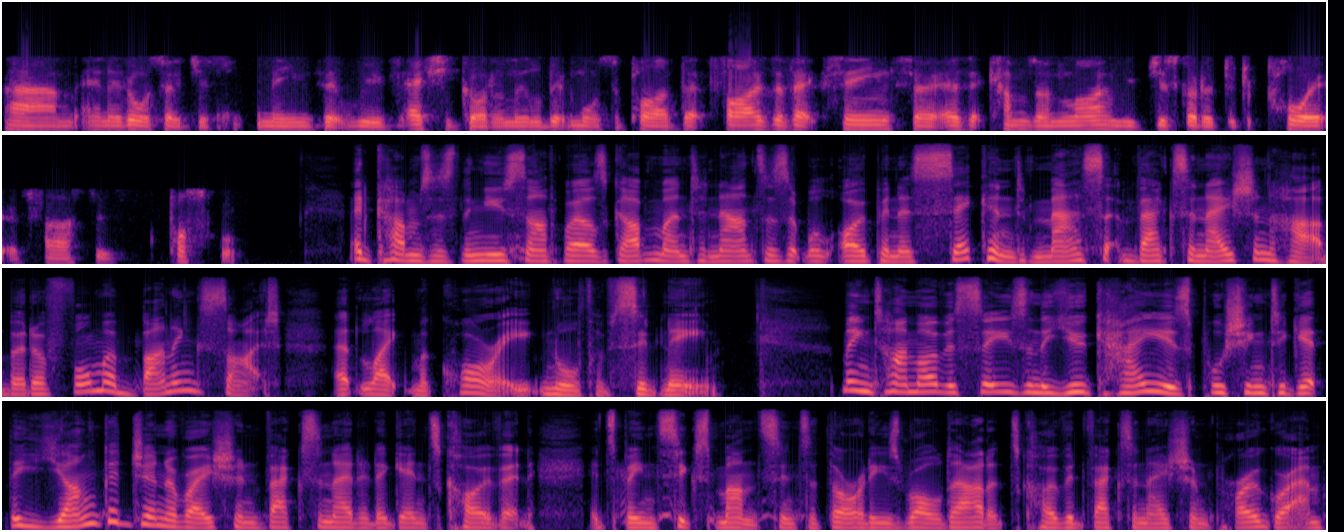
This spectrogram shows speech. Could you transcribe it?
Um, and it also just means that we've actually got a little bit more supply of that Pfizer vaccine. So as it comes online, we've just got to deploy it as fast as possible. It comes as the New South Wales government announces it will open a second mass vaccination hub at a former Bunnings site at Lake Macquarie, north of Sydney. Meantime, overseas in the UK is pushing to get the younger generation vaccinated against COVID. It's been six months since authorities rolled out its COVID vaccination program,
